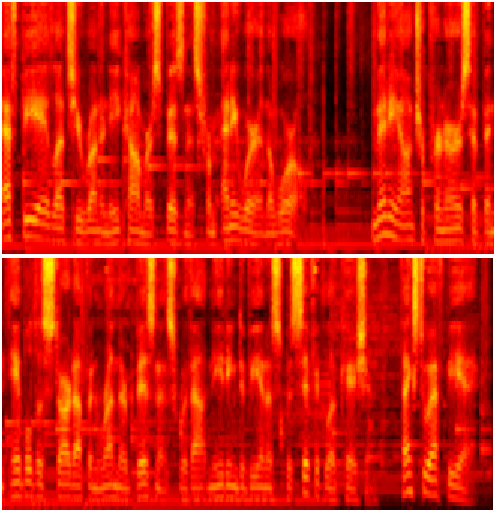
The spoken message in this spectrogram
FBA lets you run an e-commerce business from anywhere in the world. Many entrepreneurs have been able to start up and run their business without needing to be in a specific location, thanks to FBA.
